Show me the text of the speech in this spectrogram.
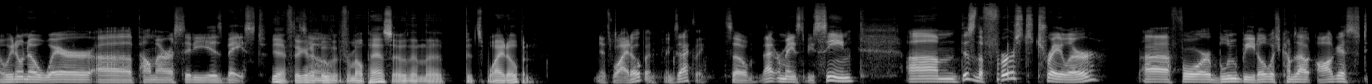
We don't know where uh, Palmera City is based. Yeah, if they're going to move it from El Paso, then the it's wide open. It's wide open, exactly. So that remains to be seen. Um, this is the first trailer uh, for Blue Beetle, which comes out August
